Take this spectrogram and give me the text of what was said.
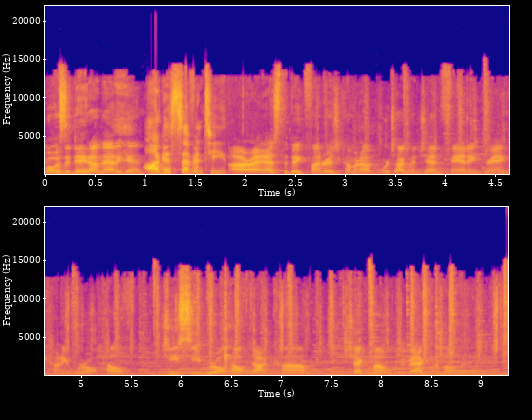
What was the date on that again? August 17th. All right, that's the big fundraiser coming up. We're talking with Jen Fanning, Grand County Rural Health, gcruralhealth.com. Check them out. We'll be back in a moment.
